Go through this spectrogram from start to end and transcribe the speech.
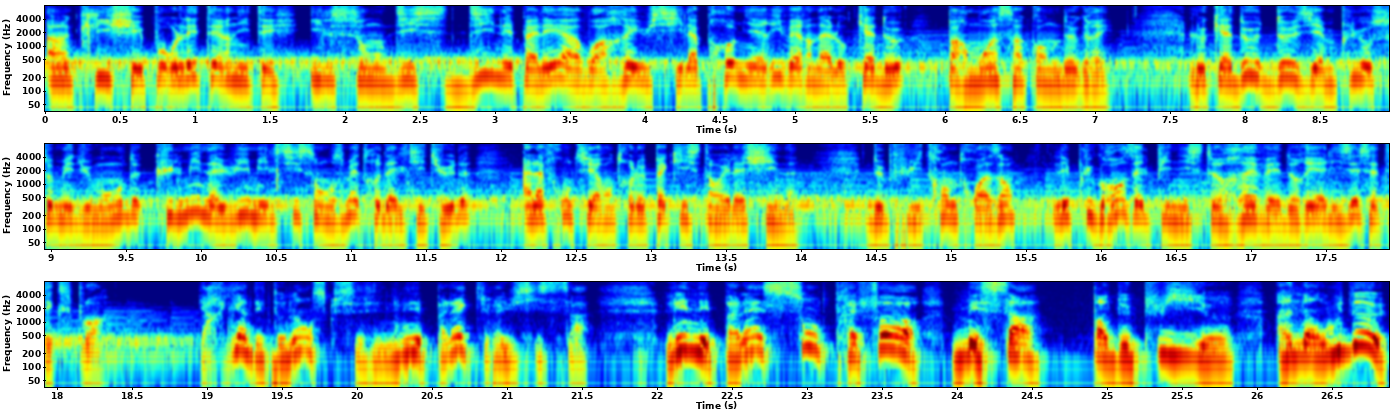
Un cliché pour l'éternité. Ils sont 10, 10 Népalais à avoir réussi la première hivernale au K2 par moins 50 degrés. Le K2, deuxième plus haut sommet du monde, culmine à 8611 mètres d'altitude, à la frontière entre le Pakistan et la Chine. Depuis 33 ans, les plus grands alpinistes rêvaient de réaliser cet exploit. Il n'y a rien d'étonnant ce que c'est les Népalais qui réussissent ça. Les Népalais sont très forts, mais ça, pas depuis euh, un an ou deux.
